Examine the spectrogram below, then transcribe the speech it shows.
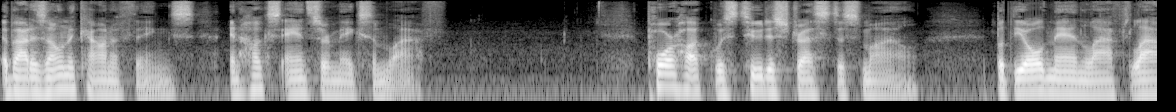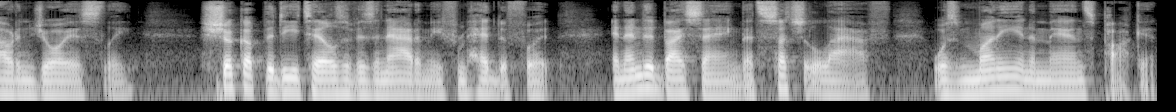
about his own account of things, and Huck's answer makes him laugh. Poor Huck was too distressed to smile, but the old man laughed loud and joyously, shook up the details of his anatomy from head to foot, and ended by saying that such a laugh was money in a man's pocket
